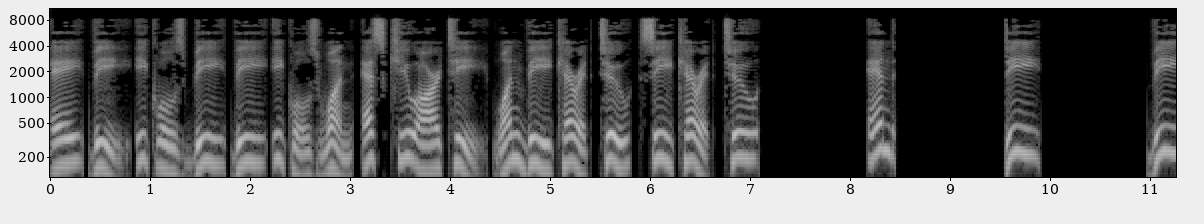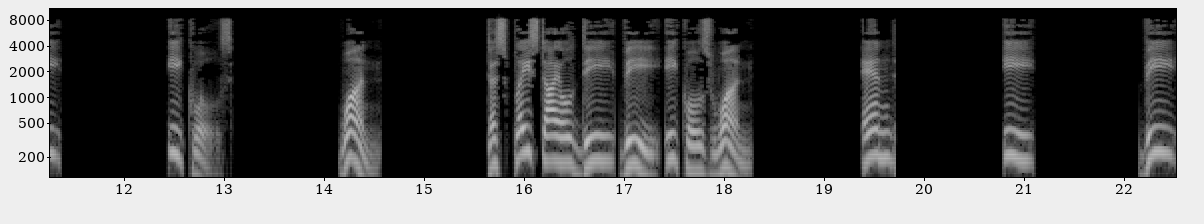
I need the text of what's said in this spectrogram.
a v equals b v equals 1 sqrt 1 v caret 2 c caret 2 and d v equals 1 display style d v equals 1 and e. V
